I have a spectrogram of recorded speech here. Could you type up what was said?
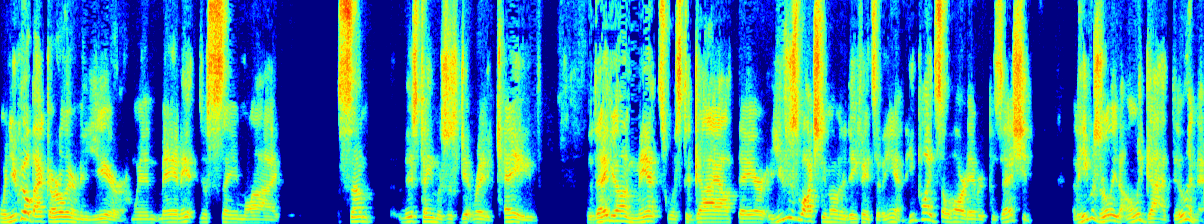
when you go back earlier in the year, when man, it just seemed like some this team was just getting ready to cave. The Davion Mintz was the guy out there. You just watched him on the defensive end. He played so hard every possession, but he was really the only guy doing that.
